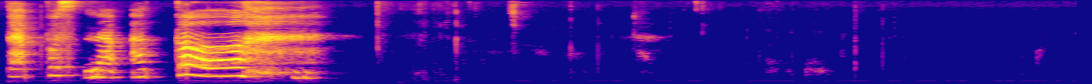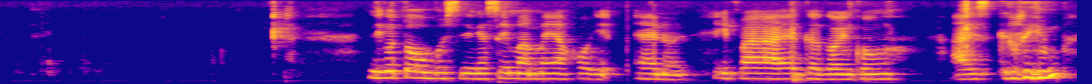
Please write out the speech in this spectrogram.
Tapos na ako. Hindi ko to ubusin kasi mamaya ko, ano, ipagagawin kong ice cream.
